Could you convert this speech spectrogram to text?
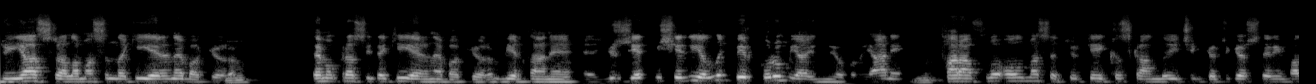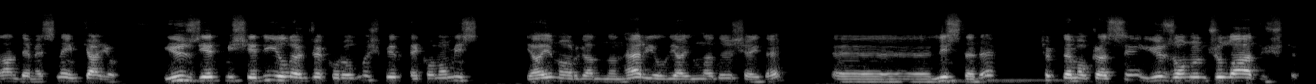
dünya sıralamasındaki yerine bakıyorum. Hı. Demokrasideki yerine bakıyorum. Bir tane e, 177 yıllık bir kurum yayınlıyor bunu. Yani taraflı olması, Türkiye'yi kıskandığı için kötü göstereyim falan demesine imkan yok. 177 yıl önce kurulmuş bir ekonomist yayın organının her yıl yayınladığı şeyde e, listede Türk demokrasi 110'unculuğa düştü.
